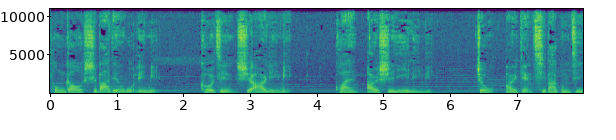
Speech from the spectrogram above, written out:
通高十八点五厘米，口径十二厘米，宽二十一厘米，重二点七八公斤。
